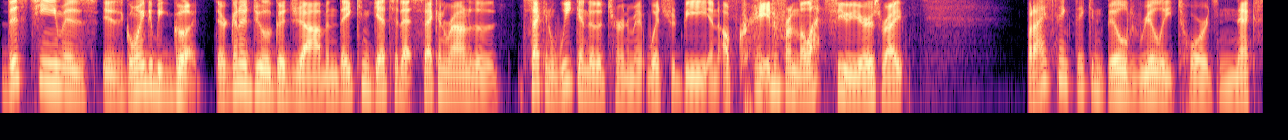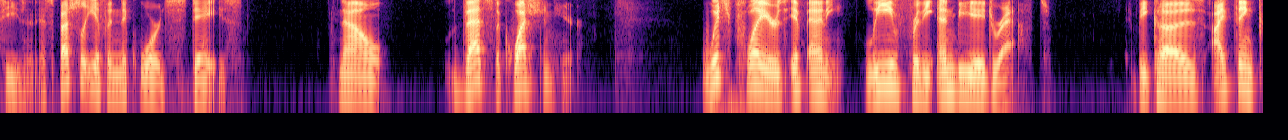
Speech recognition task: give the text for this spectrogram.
this team is is going to be good. They're going to do a good job, and they can get to that second round of the second weekend of the tournament, which would be an upgrade from the last few years, right? But I think they can build really towards next season, especially if a Nick Ward stays. Now, that's the question here. Which players, if any, leave for the NBA draft? Because I think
